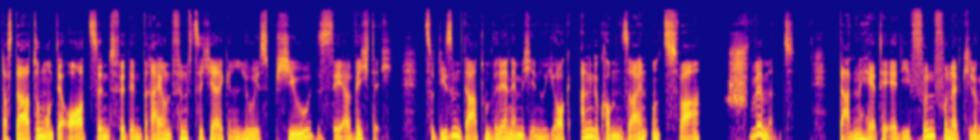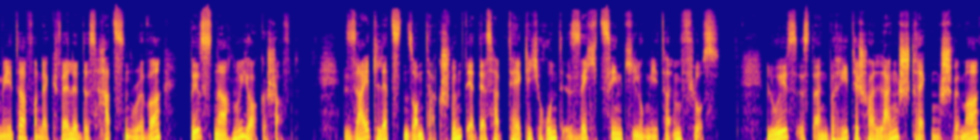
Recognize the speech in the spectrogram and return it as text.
Das Datum und der Ort sind für den 53-jährigen Louis Pugh sehr wichtig. Zu diesem Datum will er nämlich in New York angekommen sein und zwar schwimmend. Dann hätte er die 500 Kilometer von der Quelle des Hudson River bis nach New York geschafft. Seit letzten Sonntag schwimmt er deshalb täglich rund 16 Kilometer im Fluss. Louis ist ein britischer Langstreckenschwimmer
